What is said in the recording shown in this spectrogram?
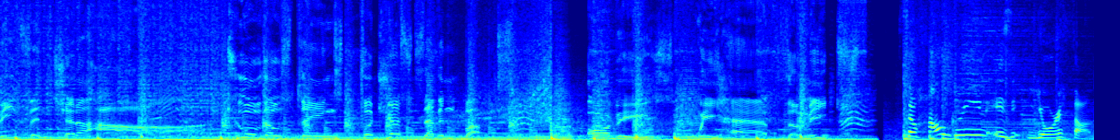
beef and cheddar hard. Two of those things for just seven bucks. Arby's, we have the meat. So how green is your thumb?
